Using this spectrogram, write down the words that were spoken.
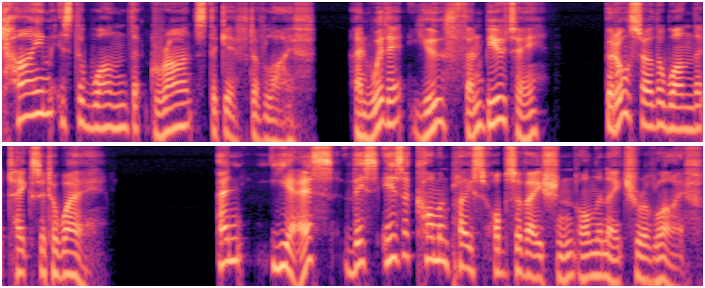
time is the one that grants the gift of life, and with it youth and beauty, but also the one that takes it away. And yes, this is a commonplace observation on the nature of life.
